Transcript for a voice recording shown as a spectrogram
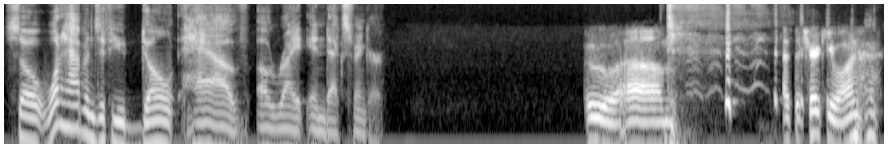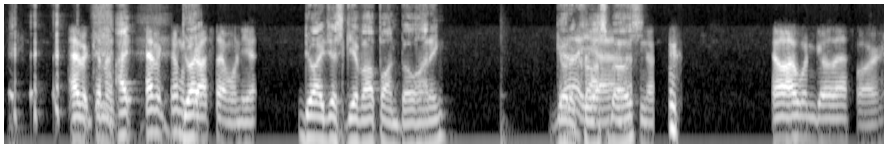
So what happens if you don't have a right index finger? Ooh, um, that's a tricky one. haven't come I- haven't come do I- across that one yet. Do I just give up on bow hunting? Go Uh, to yeah, crossbows? no. no, I wouldn't go that far.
